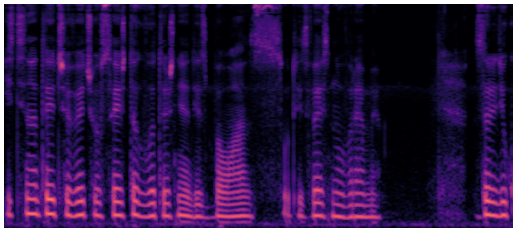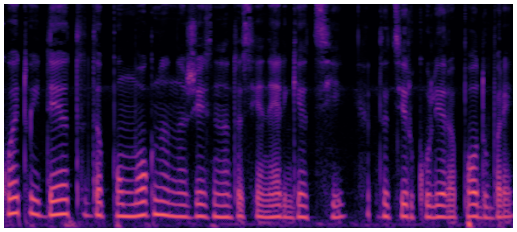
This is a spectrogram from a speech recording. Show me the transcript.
Истината е, че вече усещах вътрешния дисбаланс от известно време, заради което идеята да помогна на жизнената си енергия си да циркулира по-добре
